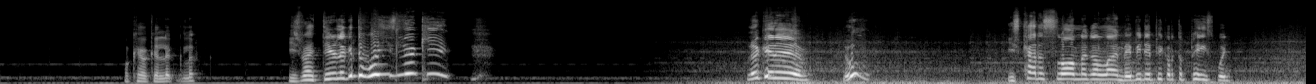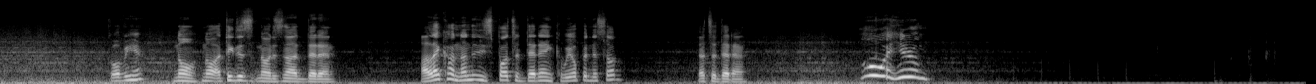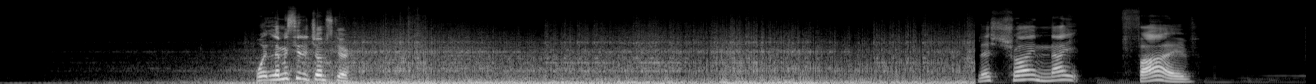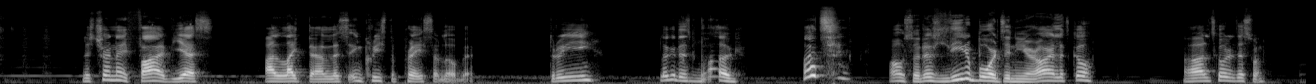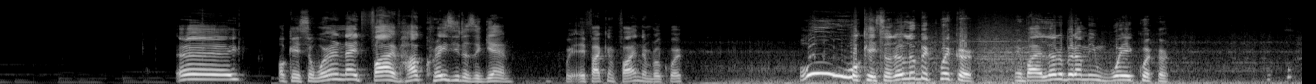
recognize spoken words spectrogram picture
Okay, okay, look, look. He's right there. Look at the way he's looking. Look at him. Ooh. He's kind of slow, I'm not gonna lie. Maybe they pick up the pace with... Go over here? No, no, I think this... No, this is not a dead end. I like how none of these spots are dead end. Can we open this up? That's a dead end. Oh, I hear him. Wait, let me see the jump scare. Let's try night five. Let's try night five. Yes. I like that. Let's increase the pace a little bit. Three. Look at this bug. What? Oh, so there's leaderboards in here. All right, let's go. Uh, let's go to this one. Hey! Okay, so we're in night 5. How crazy does it get? If I can find them real quick. Ooh, okay, so they're a little bit quicker. And by a little bit, I mean way quicker.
